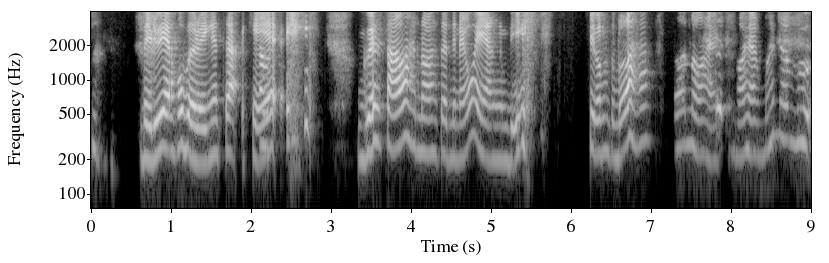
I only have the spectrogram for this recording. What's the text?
By the way aku baru inget cak kayak gue salah Noah Centineo yang di film sebelah. Oh Noah Noah yang mana bu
